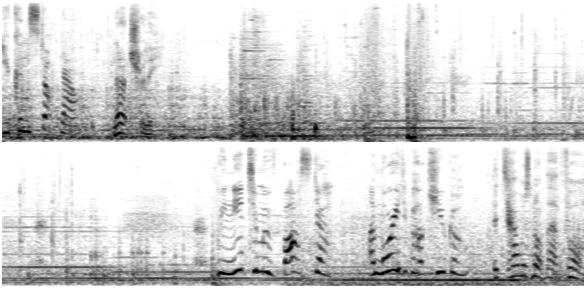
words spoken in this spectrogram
You can stop now. Naturally. Need to move faster. I'm worried about Hugo. The tower's not that far.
